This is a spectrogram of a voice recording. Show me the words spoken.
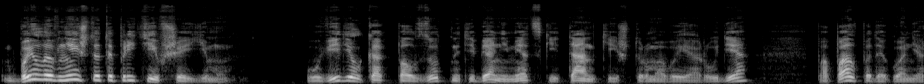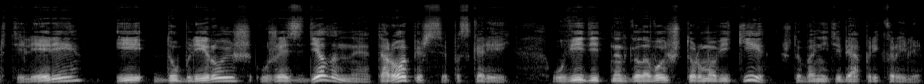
Было в ней что-то притившее ему увидел, как ползут на тебя немецкие танки и штурмовые орудия, попал под огонь артиллерии и дублируешь уже сделанное, торопишься поскорей, увидеть над головой штурмовики, чтобы они тебя прикрыли.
